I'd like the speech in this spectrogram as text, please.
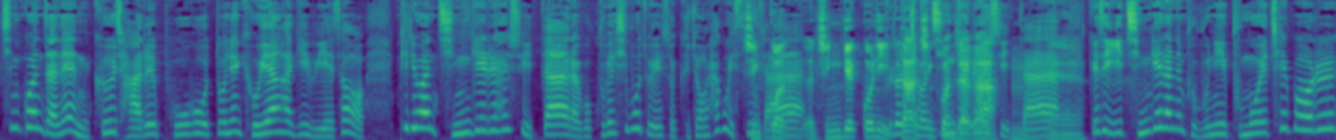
친권자는 그 자를 보호 또는 교양하기 위해서 필요한 징계를 할 수 있다라고 915조에서 규정을 하고 있습니다. 징권, 징계권이 그렇죠. 있다. 친권자가 징계를 할 수 있다. 음, 네. 그래서 이 징계라는 부분이 부모의 체벌을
